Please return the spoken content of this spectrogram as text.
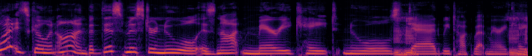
What is going on? But this Mr. Newell is not Mary Kate Newell's Mm-hmm. dad. We talk about Mary Kate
